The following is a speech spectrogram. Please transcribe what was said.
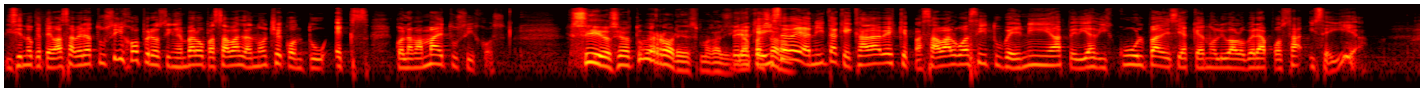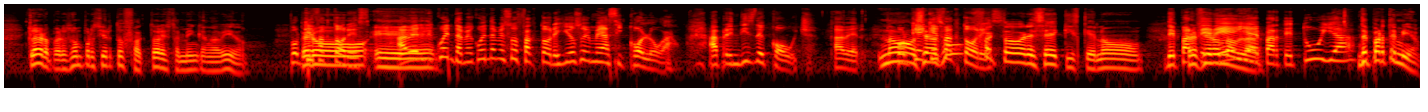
diciendo que te vas a ver a tus hijos, pero sin embargo pasabas la noche con tu ex, con la mamá de tus hijos. Sí, o sea, tuve errores, Magali. Pero que dice pasaron. Dayanita que cada vez que pasaba algo así, tú venías, pedías disculpas, decías que ya no lo iba a volver a posar y seguía. Claro, pero son por ciertos factores también que han habido. ¿Por qué factores? A ver, eh, cuéntame, cuéntame esos factores. Yo soy media psicóloga, aprendiz de coach. A ver, No, ¿por o qué, sea, qué son factores? factores X que no... ¿De parte de no ella, hablar. de parte tuya? De parte mía.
